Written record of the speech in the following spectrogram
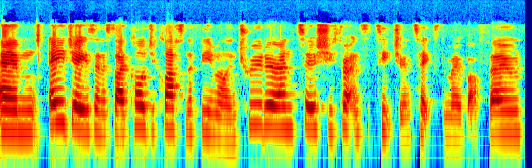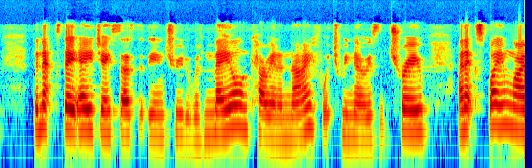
um, AJ is in a psychology class and a female intruder enters. She threatens the teacher and takes the mobile phone. The next day, AJ says that the intruder was male and carrying a knife, which we know isn't true, and explain why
